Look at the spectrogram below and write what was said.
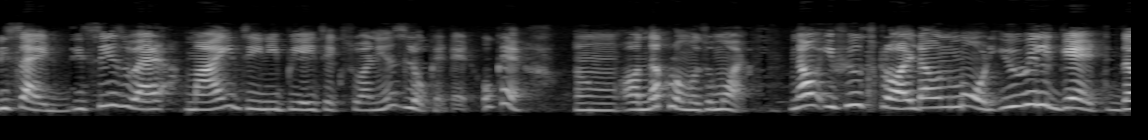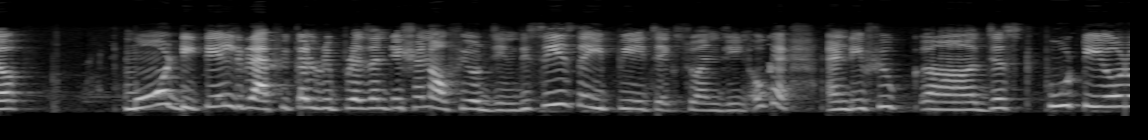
reside? This is where my gene EPHX1 is located okay? Um, on the chromosome 1 now if you scroll down more you will get the more detailed graphical representation of your gene. This is the EPHX1 gene okay? And if you uh, just put your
